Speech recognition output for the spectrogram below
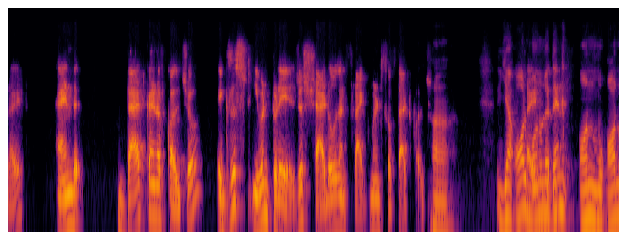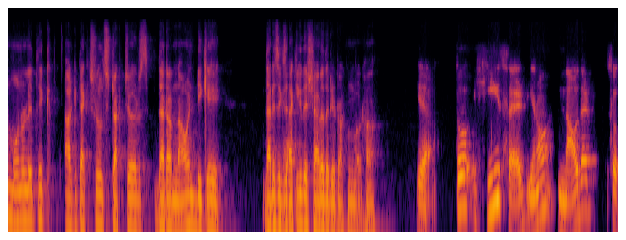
right? And that kind of culture exists even today, just shadows and fragments of that culture. Huh. Yeah, all Right, monolithic then- on all monolithic architectural structures that are now in decay. That is exactly the shadow that you're talking about, huh? Yeah. So he said, you know, now that so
